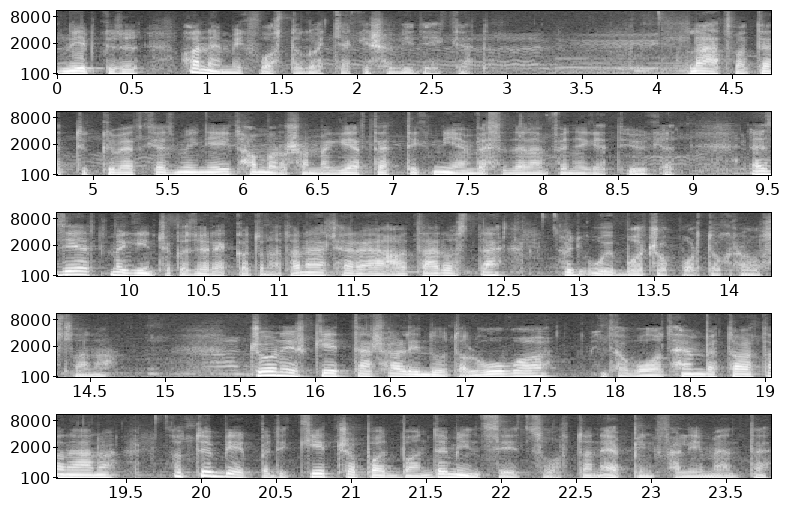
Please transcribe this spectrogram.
nép között, hanem még fosztogatják is a vidéket. Látva tettük következményeit, hamarosan megértették, milyen veszedelem fenyegeti őket, ezért megint csak az öreg katona tanácsára elhatározták, hogy újból csoportokra oszlana. John és két társa elindult a lóval, mintha Walthambe tartanána, a többiek pedig két csapatban, de mind szétszórtan Epping felé mentek.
